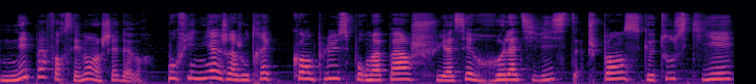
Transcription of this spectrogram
n'est pas forcément un chef-d'œuvre. Pour finir, je rajouterais qu'en plus, pour ma part, je suis assez relativiste. Je pense que tout ce qui est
